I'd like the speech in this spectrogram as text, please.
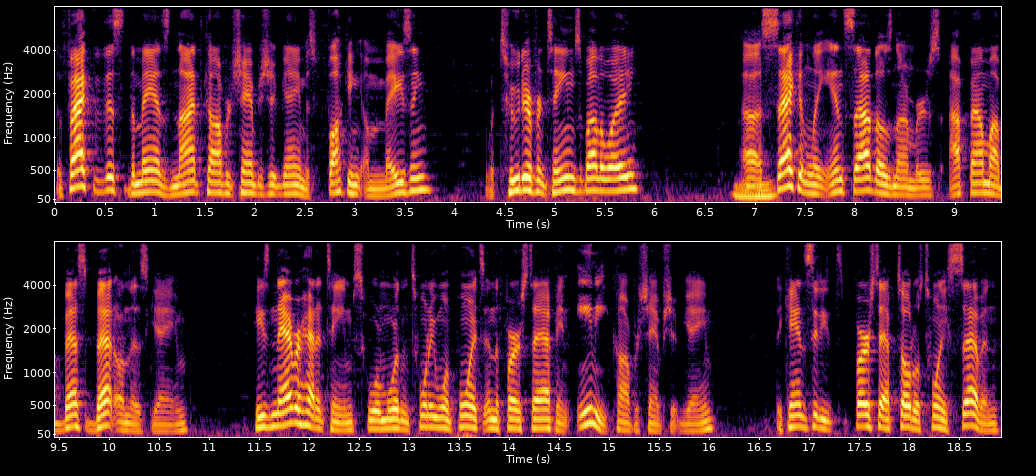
the fact that this is the man's ninth conference championship game is fucking amazing. With two different teams, by the way. Uh, secondly, inside those numbers, I found my best bet on this game. He's never had a team score more than 21 points in the first half in any conference championship game. The Kansas City first half total is 27,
